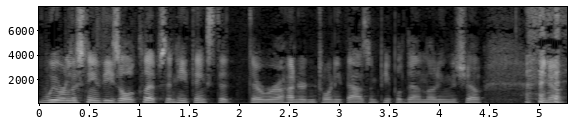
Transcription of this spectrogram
we were listening to these old clips, and he thinks that there were 120,000 people downloading the show. You know,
